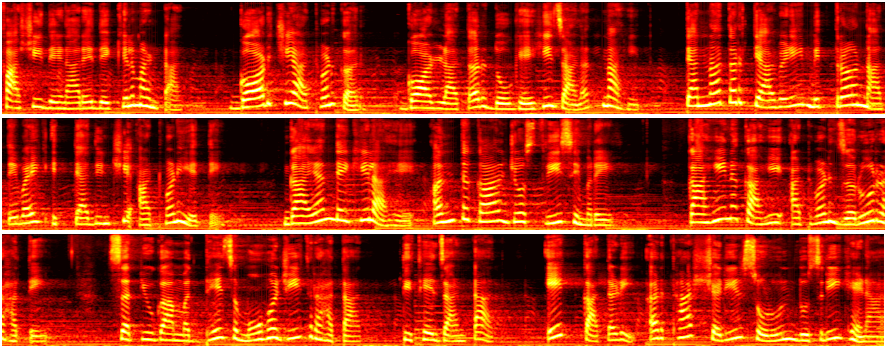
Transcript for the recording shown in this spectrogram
फाशी देणारे देखील म्हणतात गॉडची आठवण कर. गॉडला तर दोघेही जाणत नाहीत. त्यांना तर त्यावेळी मित्र नातेवाईक इत्यादींची आठवण येते. गायन देखील आहे. अंतकाल जो स्त्री सिमरे. काही न काही आठवण जरूर राहते. सतयुगामध्येच मोहजीत राहतात. तिथे जाणतात. एक कातडी अर्थात शरीर सोडून दुसरी घेणार.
